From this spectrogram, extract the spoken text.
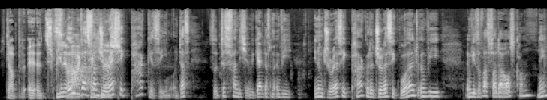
Ich glaube, äh, Spiele. Ich irgendwas von Jurassic Park gesehen und das, so, das fand ich irgendwie geil, dass man irgendwie in einem Jurassic Park oder Jurassic World irgendwie, irgendwie sowas soll da rauskommen? Nee?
